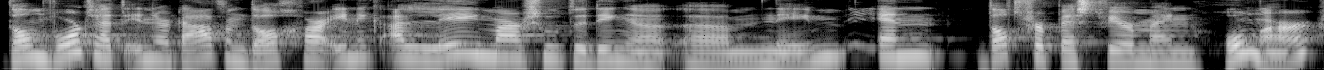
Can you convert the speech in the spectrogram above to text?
dan wordt het inderdaad een dag waarin ik alleen maar zoete dingen um, neem. En dat verpest weer mijn honger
